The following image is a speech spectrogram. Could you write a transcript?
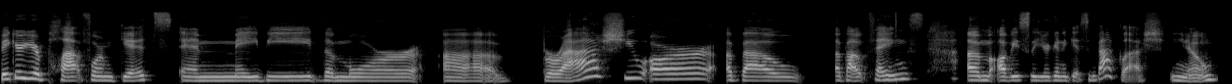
bigger your platform gets, and maybe the more uh, brash you are about about things um obviously you're going to get some backlash you know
